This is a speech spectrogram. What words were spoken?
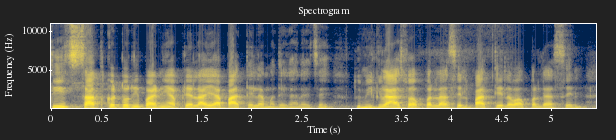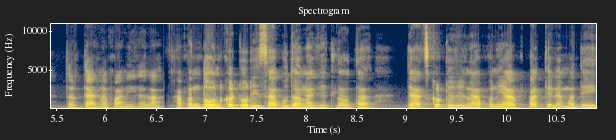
तीच सात कटोरी पाणी आपल्याला या पातेल्यामध्ये घालायचं आहे तुम्ही ग्लास वापरला असेल पातेलं वापरलं असेल तर त्यानं पाणी घाला. आपण दोन कटोरी साबुदाणा घेतला होता. त्याच कटोरीनं आपण या पातेल्यामध्ये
